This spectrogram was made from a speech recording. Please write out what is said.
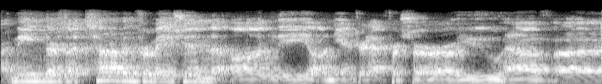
I mean, there's a ton of information on the on the internet for sure. You have uh,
